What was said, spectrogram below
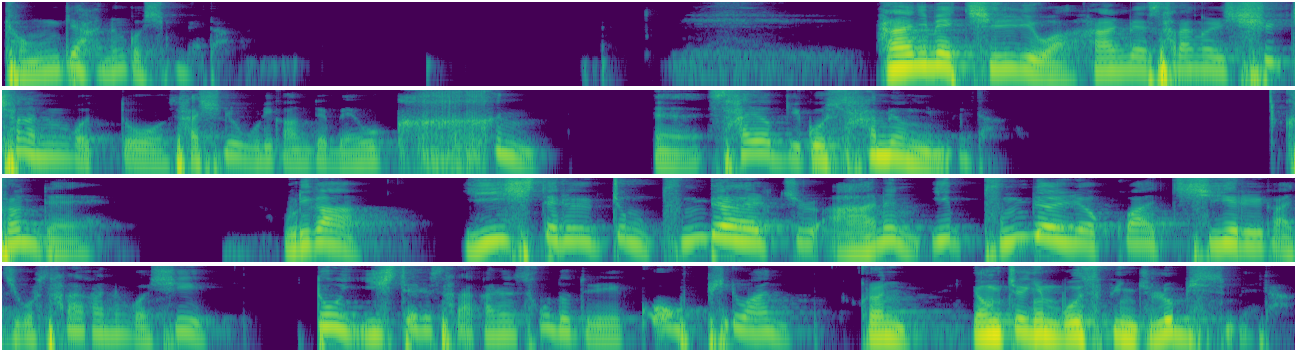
경계하는 것입니다. 하나님의 진리와 하나님의 사랑을 실천하는 것도 사실 우리 가운데 매우 큰 예, 사역이고 사명입니다. 그런데 우리가 이 시대를 좀 분별할 줄 아는 이 분별력과 지혜를 가지고 살아가는 것이 또 이 시대를 살아가는 성도들에게 꼭 필요한 그런 영적인 모습인 줄로 믿습니다.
